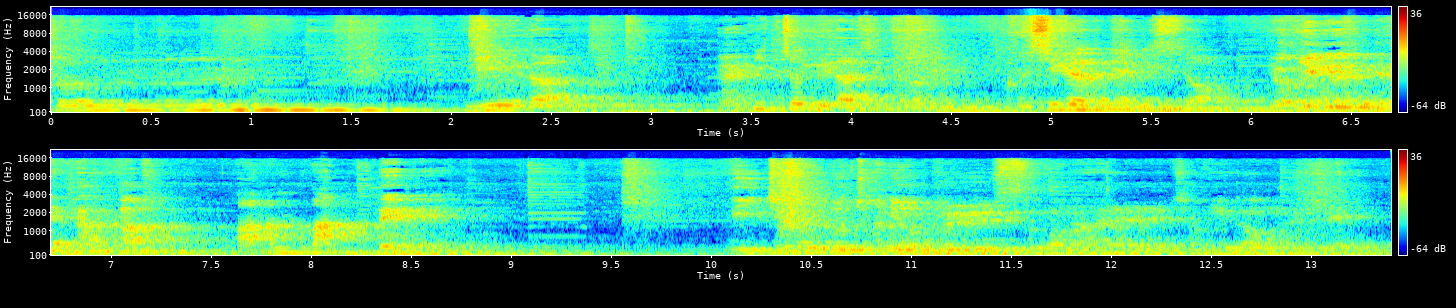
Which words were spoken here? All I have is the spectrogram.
지금 위에가 네. 이쪽이가 지금 거실이라는 얘기죠. 여기는 이제 안방. 아 안방. 네. 근데 이쪽은 뭐 전혀 물 쓰거나 할 저기가 없는데.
